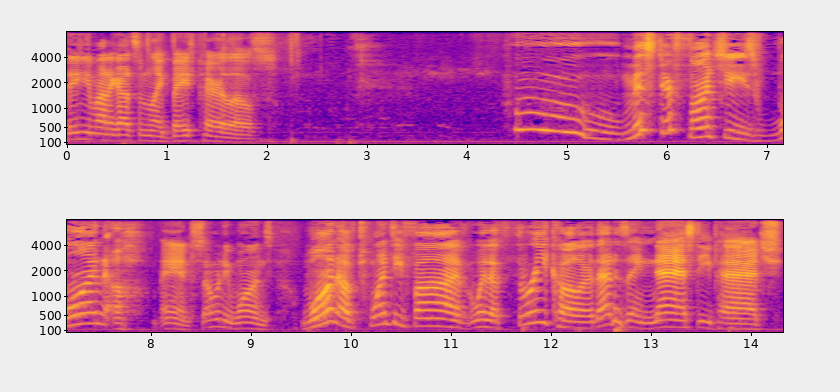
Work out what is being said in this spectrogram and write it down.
Think you might have got some like base parallels. Whoo, Mr. Funchess, one, oh man, so many ones. One of 25 with a three color. That is a nasty patch.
